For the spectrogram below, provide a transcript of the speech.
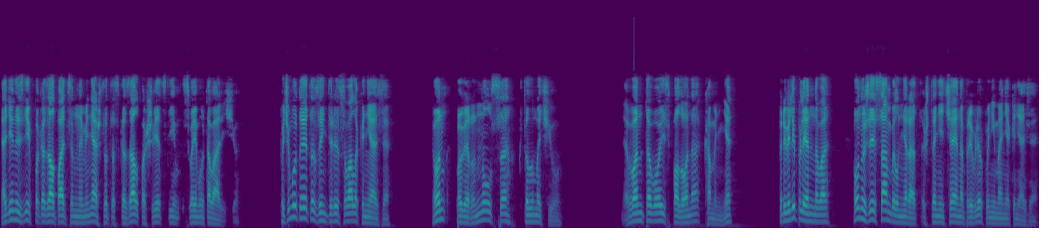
Один из них показал пальцем на меня, что-то сказал по-шведски своему товарищу. Почему-то это заинтересовало князя. Он повернулся к толмачу. — Вон того из полона ко мне. — Привели пленного. Он уже и сам был не рад, что нечаянно привлек внимание князя.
